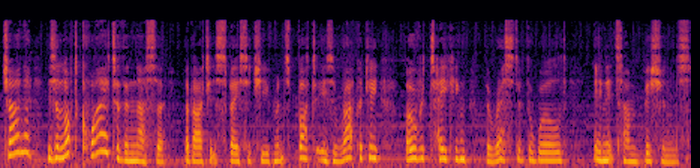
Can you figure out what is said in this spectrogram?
China is a lot quieter than NASA about its space achievements, but is rapidly overtaking the rest of the world in its ambitions.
